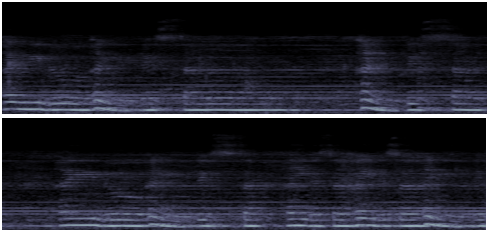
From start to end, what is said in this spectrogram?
ഹൈലോ ഹൈലസാ ഹൈലസാ ഹൈലോ ഹൈലസാ ഹൈലസ ഹൈലസ ഹൈലസ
